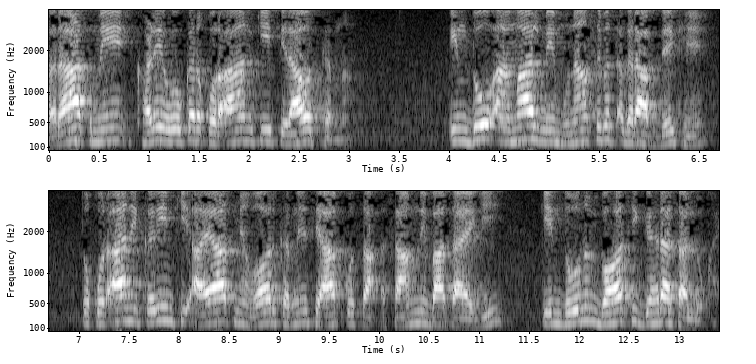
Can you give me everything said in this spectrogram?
रात में खड़े होकर कुरान की तिलावत करना। इन दो अमाल में मुनासिबत अगर आप देखें तो कुरान करीम की आयात में गौर करने से आपको सामने बात आएगी कि इन दोनों में बहुत ही गहरा ताल्लुक है।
